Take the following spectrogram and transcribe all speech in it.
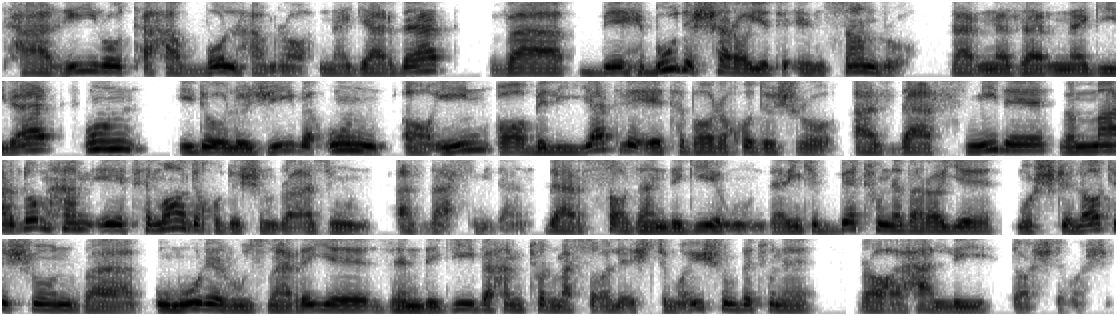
تغییر و تحول همراه نگردد و بهبود شرایط انسان رو در نظر نگیرد اون ایدئولوژی و اون آین قابلیت و اعتبار خودش رو از دست میده و مردم هم اعتماد خودشون رو از اون از دست میدن در سازندگی اون در اینکه بتونه برای مشکلاتشون و امور روزمره زندگی و همینطور مسائل اجتماعیشون بتونه راه حلی داشته باشه.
